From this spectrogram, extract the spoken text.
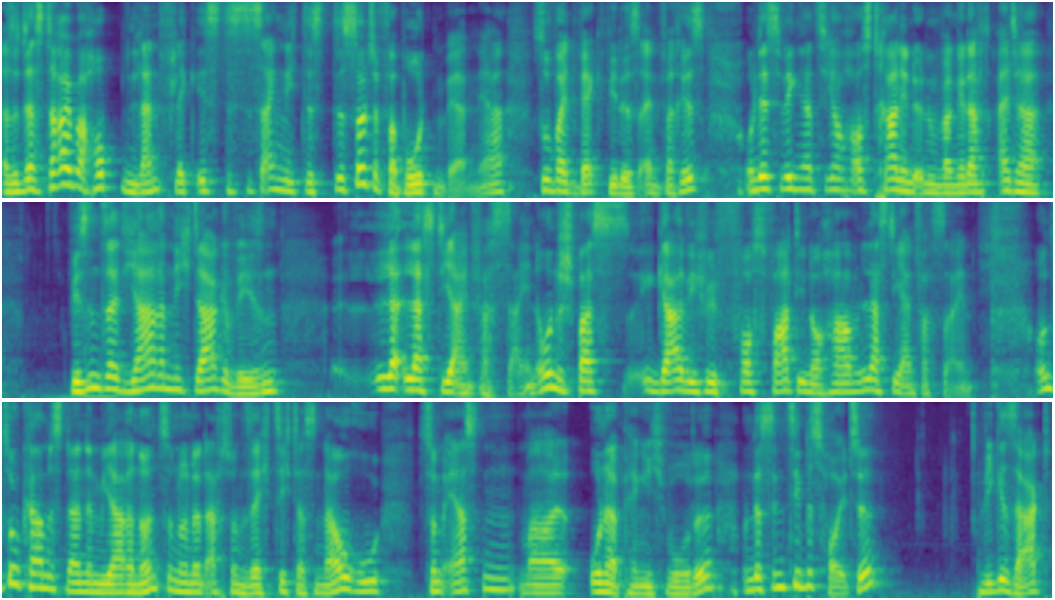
Also, dass da überhaupt ein Landfleck ist, das ist eigentlich, das, das sollte verboten werden, ja. So weit weg, wie das einfach ist. Und deswegen hat sich auch Australien irgendwann gedacht, Alter, wir sind seit Jahren nicht da gewesen lass die einfach sein. Ohne Spaß, egal wie viel Phosphat die noch haben, lass die einfach sein. Und so kam es dann im Jahre 1968, dass Nauru zum ersten Mal unabhängig wurde. Und das sind sie bis heute. Wie gesagt,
